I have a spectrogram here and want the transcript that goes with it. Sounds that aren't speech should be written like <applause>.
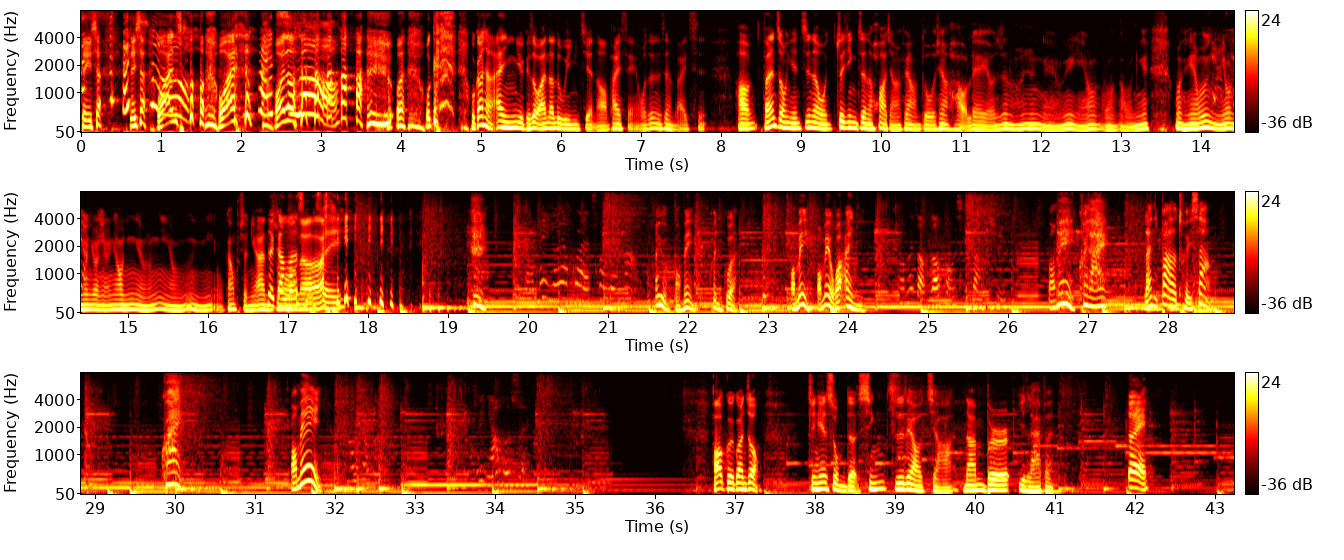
等一下，等一下，我按错，我按，我按到，我我刚我刚想按音乐，可是我按到录音键，然后拍谁？我真的是很白痴。好，反正总而言之呢，我最近真的话讲的非常多，我现在好累哦。我真的，我刚不小心按错了。刚刚什么声音？<laughs> 哎呦，宝妹，快点过来！宝妹，宝妹，我要爱你。宝妹找不到空隙上去。宝妹，快来，来你爸的腿上，快！宝妹。宝妹，你要喝水。好，各位观众，今天是我们的新资料夹 Number Eleven。对。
